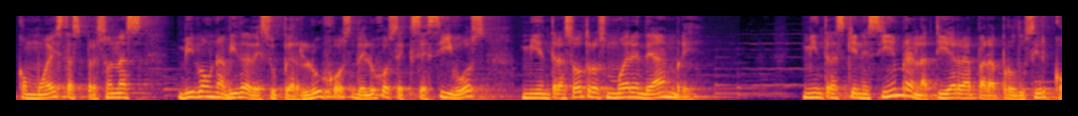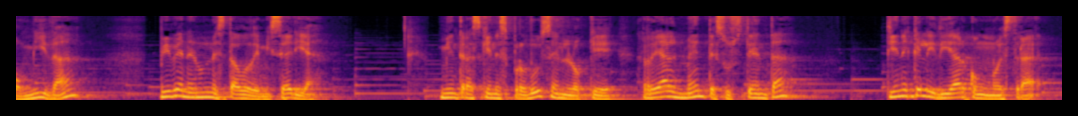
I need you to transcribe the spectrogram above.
como estas personas viva una vida de superlujos, de lujos excesivos, mientras otros mueren de hambre. Mientras quienes siembran la tierra para producir comida viven en un estado de miseria. Mientras quienes producen lo que realmente sustenta tiene que lidiar con nuestra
